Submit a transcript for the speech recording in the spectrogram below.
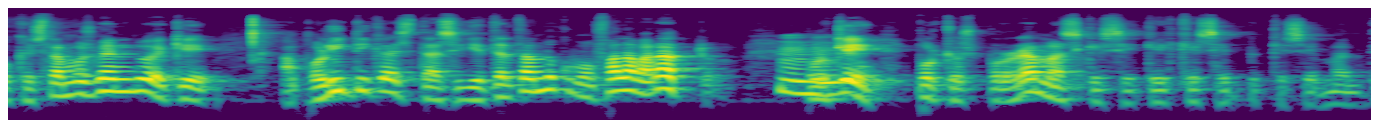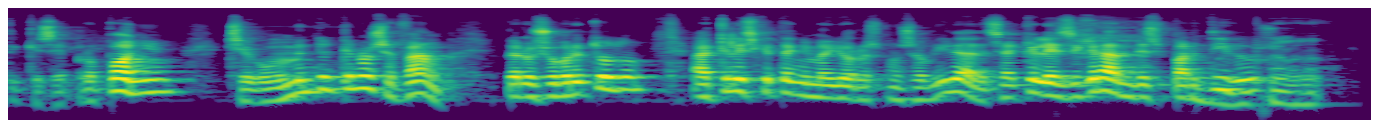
o que estamos vendo é que a política está se tratando como fala barato. Uh -huh. Por qué? Porque os programas que se, que, que se, que se, que se propoñen chega un momento en que non se fan. Pero, sobre todo, aqueles que teñen maior responsabilidades, aqueles grandes partidos... Uh -huh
